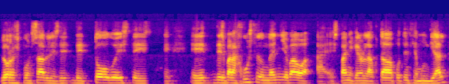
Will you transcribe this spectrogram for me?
los, responsables de, todo este eh, desbarajuste donde han llevado a, España, que era la octava potencia mundial,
